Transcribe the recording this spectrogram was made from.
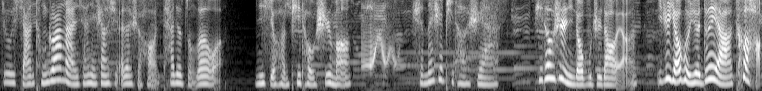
就想同桌嘛，想起上学的时候，他就总问我：“你喜欢披头士吗？”什么是披头士啊？披头士你都不知道呀？一支摇滚乐队啊，特好，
